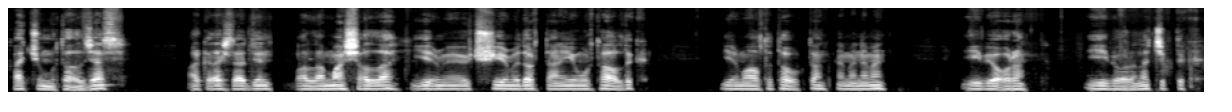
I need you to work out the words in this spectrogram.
kaç yumurta alacağız. Arkadaşlar dün valla maşallah 23-24 tane yumurta aldık. 26 tavuktan hemen hemen iyi bir oran. iyi bir orana çıktık.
